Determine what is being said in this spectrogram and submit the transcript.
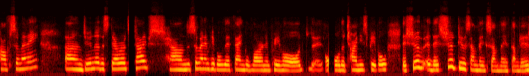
have so many. And do you know the stereotypes? And so many people they think of foreign people or, or the Chinese people they should they should do something something something they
